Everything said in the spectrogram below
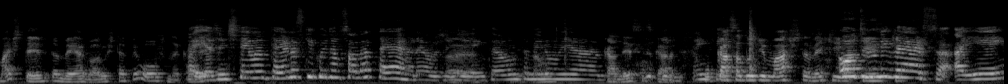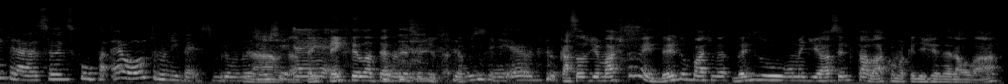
Mas teve também agora o Steppenwolf, né? É, Cadê, e a gente tem lanternas que cuidam só da Terra, né, hoje em É, dia. Então, também então, não ia. cadê esses caras? O Caçador de Marte também, que... Outro que- universo. Aí entra, a sua desculpa, é outro universo, Bruno. Que... A Não, gente não, é. tem, tem que ter lanterna nesse universo. não é. É O Caçador de Marte também, desde o Batman, desde o Homem de Aço, ele tá lá como aquele general lá,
